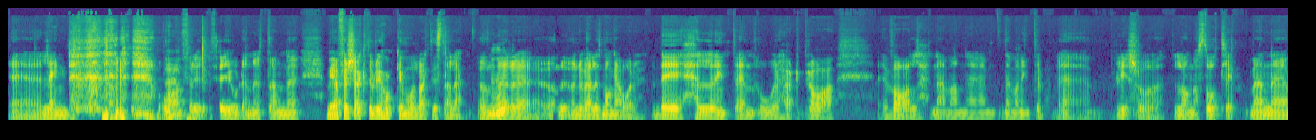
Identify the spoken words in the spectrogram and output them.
eh, längd ovanför för jorden. Utan, men jag försökte bli hockeymålvakt istället under, mm. under, under, väldigt många år. Det är heller inte en oerhört bra val när man, när man inte eh, blir så lång och ståtlig. Men eh,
